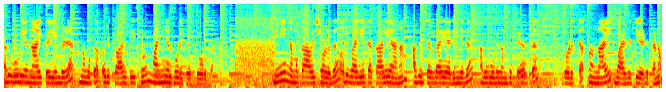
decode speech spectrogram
അതുകൂടി ഒന്നായി കഴിയുമ്പോൾ നമുക്ക് ഒരു കാൽ ടീസ്പൂൺ മഞ്ഞൾപ്പൊടി ചേർത്ത് കൊടുക്കാം. ഇനിയും നമുക്ക് ആവശ്യമുള്ളത് ഒരു വലിയ തക്കാളിയാണ് അത് ചെറുതായി അരിഞ്ഞത്. അതുകൂടി നമുക്ക് ചേർത്ത് കൊടുത്ത് നന്നായി വഴറ്റിയെടുക്കണം.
